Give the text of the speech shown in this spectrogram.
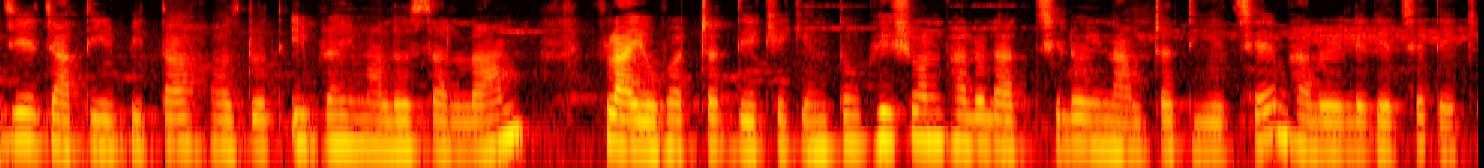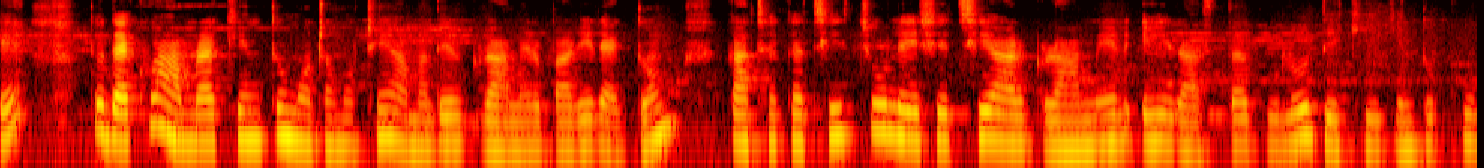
যে জাতির পিতা হজরত ইব্রাহিম সাল্লাম ফ্লাইওভারটা দেখে কিন্তু ভীষণ ভালো লাগছিল। এই নামটা দিয়েছে, ভালোই লেগেছে দেখে। তো দেখো, আমরা কিন্তু মোটামুটি আমাদের গ্রামের বাড়ির একদম কাছাকাছি চলে এসেছি আর গ্রামের এই রাস্তাগুলো দেখে কিন্তু খুব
